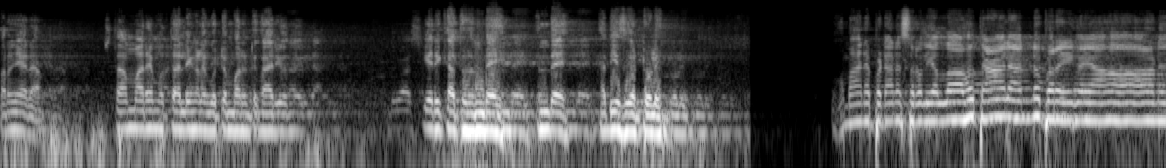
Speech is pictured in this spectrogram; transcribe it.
പറഞ്ഞുതരാം. ഉസ്താമാരെ മുത്താലിങ്ങളെ കുറ്റം പറഞ്ഞിട്ട് കാര്യമൊന്നുമില്ല. സ്വീകരിക്കാത്തത് എന്തേ? എന്തേ? ഹദീസ് കേട്ടോളി. ബഹുമാനപ്പെട്ട അനസ് അള്ളാഹു തആല അന്ന് പറയുകയാണ്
